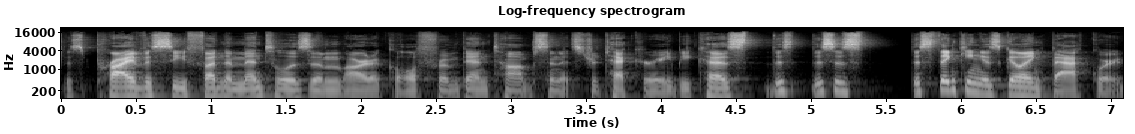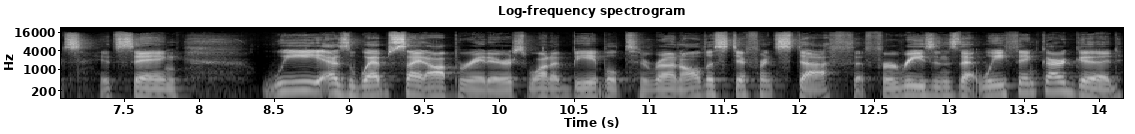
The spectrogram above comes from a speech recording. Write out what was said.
this privacy fundamentalism article from Ben Thompson at Stratechery because this this is this thinking is going backwards. It's saying we as website operators want to be able to run all this different stuff for reasons that we think are good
